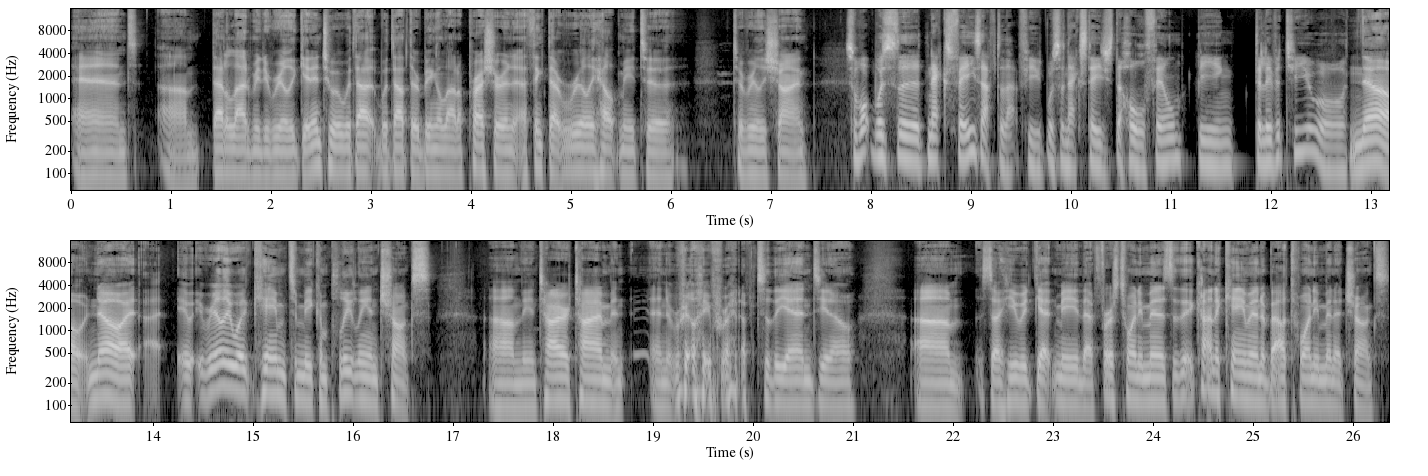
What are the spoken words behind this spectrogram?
and um, that allowed me to really get into it without without there being a lot of pressure. And I think that really helped me to to really shine. So, what was the next phase after that for you? Was the next stage the whole film being delivered to you, or No, no, I, I, it it really what came to me completely in chunks, um, the entire time, and and really right up to the end, you know. Um, so he would get me that first twenty minutes. It kind of came in about twenty minute chunks,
